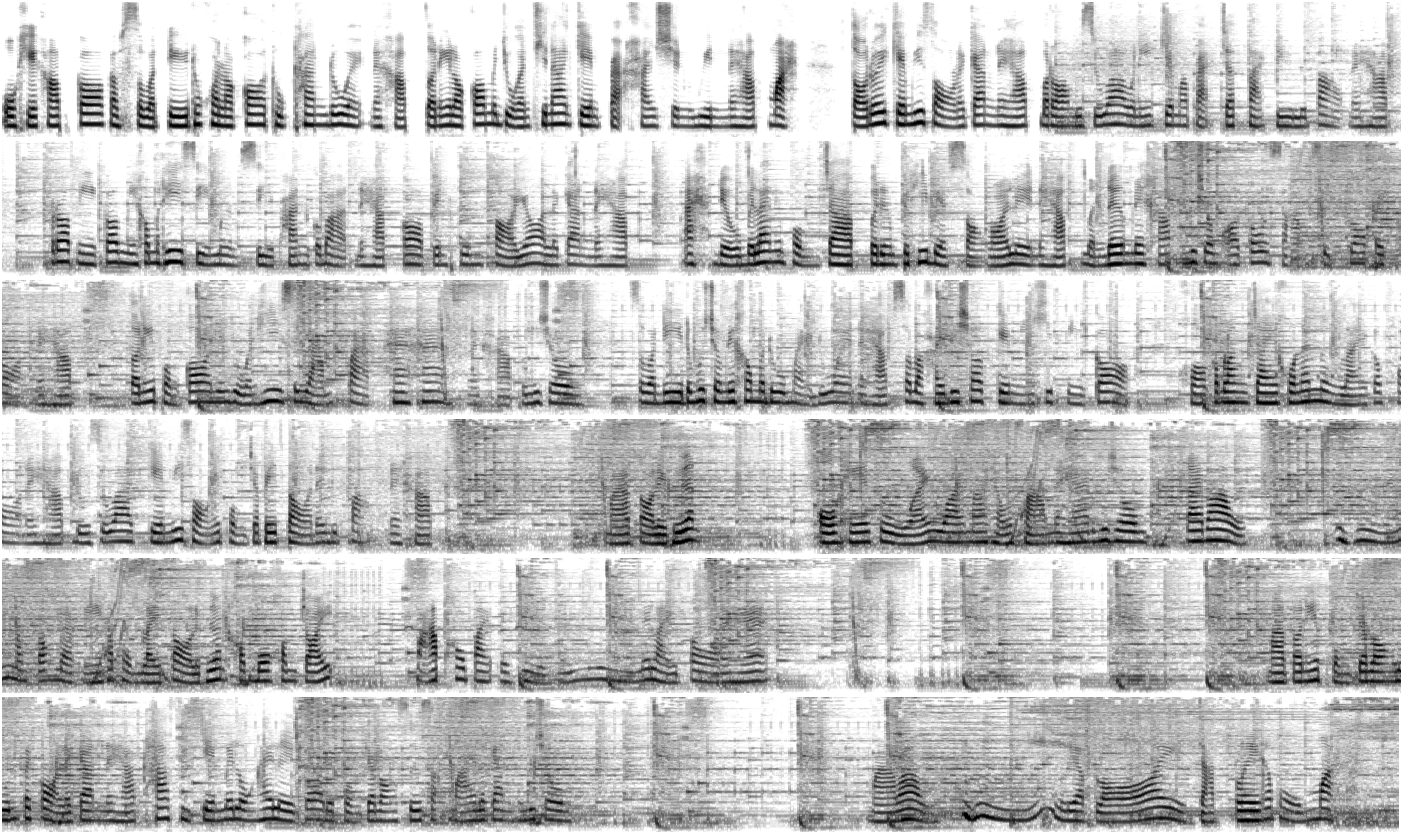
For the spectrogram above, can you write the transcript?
โอเคครับ ก็กับสวัสดีทุกคนแล้วก็ทุกท่านด้วยนะครับ ตอนนี้เราก็มาอยู่กันที่หน้าเกมแปะไคเชนวินนะครับ มาต่อด้วยเกมที่2แล้วกันนะครับ มาลองดูซิว่าวันนี้เกมมาแปะจะแตกดีหรือเปล่านะครับ รอบนี้ก็มีเข้ามาที่ 44,000 กว่าบาทนะครับ ก็เป็นทุนต่อยอดแล้วกันนะครับอะเดี๋ยวเบลแรกนี่ผมจะประเดิมไปที่เบส200 เลยนะครับ เหมือนเดิมเลยครับผู้ชมออโต้30รอบไปก่อนนะครับ ตอนนี้ผมก็ยังอยู่กันที่สยาม855 นะครับทุกผู้ชม สวัสดีท่านผู้ชมที่เข้ามาดูใหม่ด้วยนะครับสำหรับใครที่ชอบเกมนี้คลิปนี้ก็ขอกำลังใจคนละหนึ่งไลค์ก็พอนะครับ ดูซิว่าเกมที่2นี่ผมจะไปต่อได้หรือเปล่านะครับ มาต่อเลยเพื่อน โอเคสวยวายมาแถว3นะฮะท่านผู้ชมได้เบ้าอือหือมันต้องแบบนี้ครับผมไหลต่อเลยเพื่อนคอมโบคอมจอยป๊าบเข้าไปโอ้โหไม่ไหลต่อนะฮะ มาตอนนี้ผมจะลองลุ้นไปก่อนเลยกันนะครับ ถ้าฟรีเกมไม่ลงให้เลยก็เดี๋ยวผมจะลองซื้อสักไม้แล้วกันคุณผู้ชม มาเว่าเรียบร้อย จัดเลยครับผมมา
